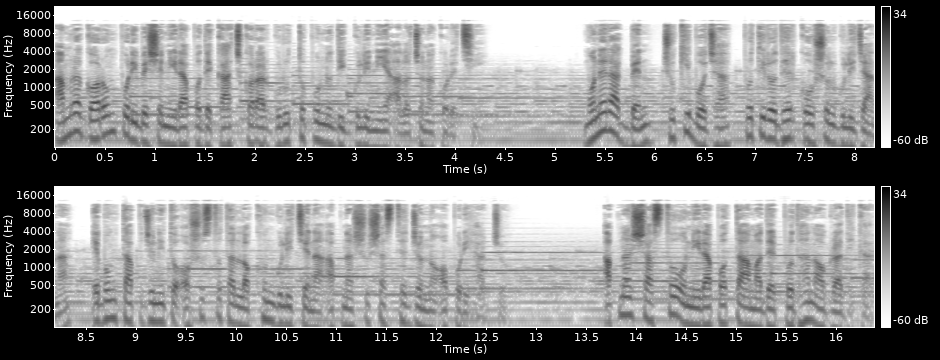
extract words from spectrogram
আমরা গরম পরিবেশে নিরাপদে কাজ করার গুরুত্বপূর্ণ দিকগুলি নিয়ে আলোচনা করেছি। মনে রাখবেন চুকি বোঝা, প্রতিরোধের কৌশলগুলি জানা এবং তাপজনিত অসুস্থতার লক্ষণগুলি চেনা আপনার সুস্বাস্থ্যের জন্য অপরিহার্য। আপনার স্বাস্থ্য ও নিরাপত্তা আমাদের প্রধান অগ্রাধিকার।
